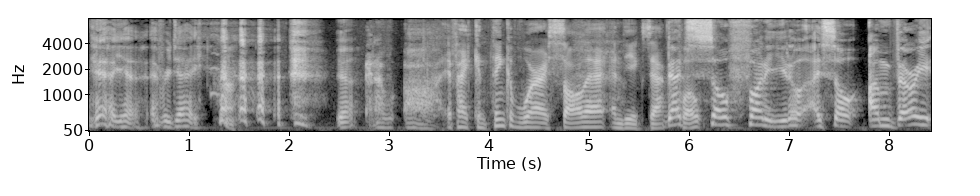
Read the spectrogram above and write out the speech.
Yeah, yeah, every day. yeah. And I, oh, if I can think of where I saw that and the exact That's quote, so funny. You know, I, so I'm very,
